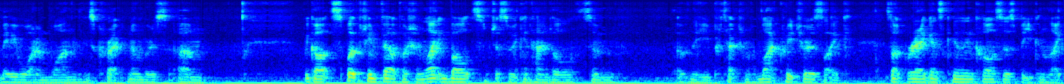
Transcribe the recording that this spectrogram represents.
maybe one and one is correct numbers. Um, we got split between Fatal Push and Lightning Bolt, just so we can handle some of the protection from black creatures. Like it's not great against Chameleon Colossus, but you can like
